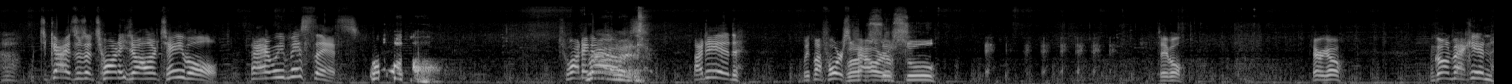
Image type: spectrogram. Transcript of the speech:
Guys, there's a twenty-dollar table. How did we missed this? Oh, Twenty grab dollars. it. I did. With my force Grab a step powers. stool. Table. There we go. I'm going back in. Can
